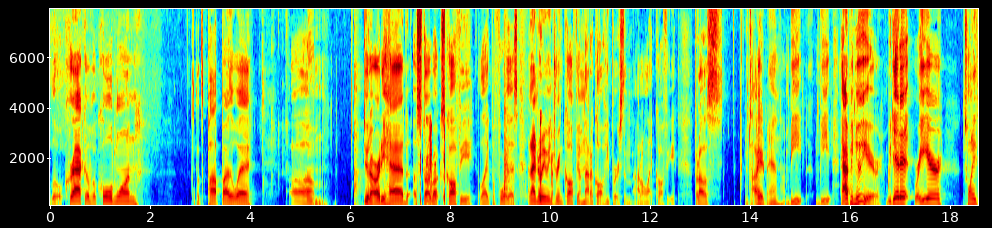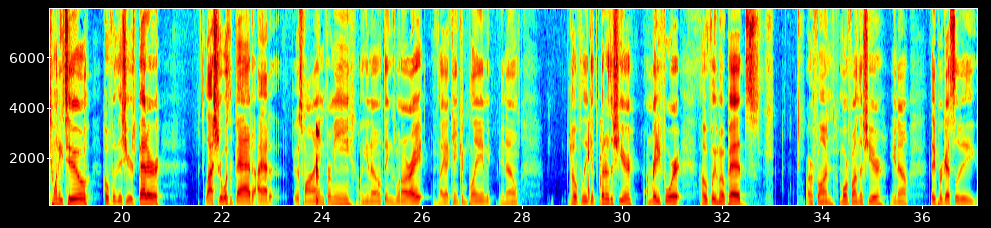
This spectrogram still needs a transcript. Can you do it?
A little crack of a cold one. Let's pop, by the way. Um, dude, I already had a Starbucks coffee like before this, and I don't even drink coffee. I'm not a coffee person. I don't like coffee, but I was. I'm tired, man. I'm beat. I'm beat. Happy New Year. We did it. We're here. 2022. Hopefully this year's better. Last year wasn't bad. I had it was fine for me. You know, things went all right. Like I can't complain, you know. Hopefully it gets better this year. I'm ready for it. Hopefully mopeds are fun, more fun this year, you know. They progressively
